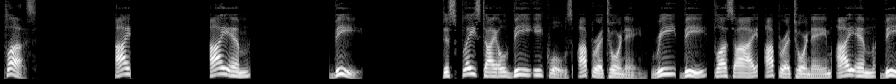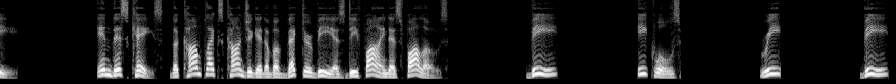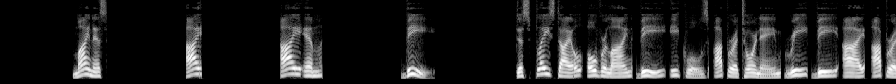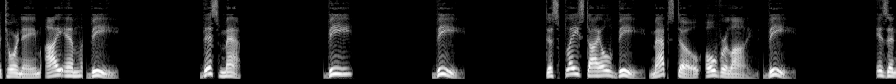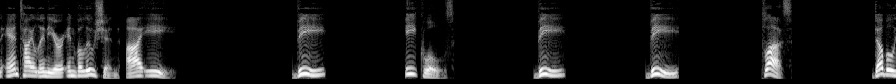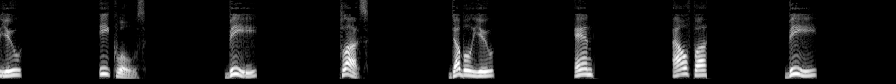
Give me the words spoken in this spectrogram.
plus I I am V. Display style V equals operator name. Re V plus I operator name. I am V. In this case the complex conjugate of a vector V is defined as follows. V equals re V minus I I M V display style overline V equals operator name re V I operator name I M V this map V V display style V mapsto overline V is an antilinear involution i.e. V equals V V plus W equals V plus W and alpha V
